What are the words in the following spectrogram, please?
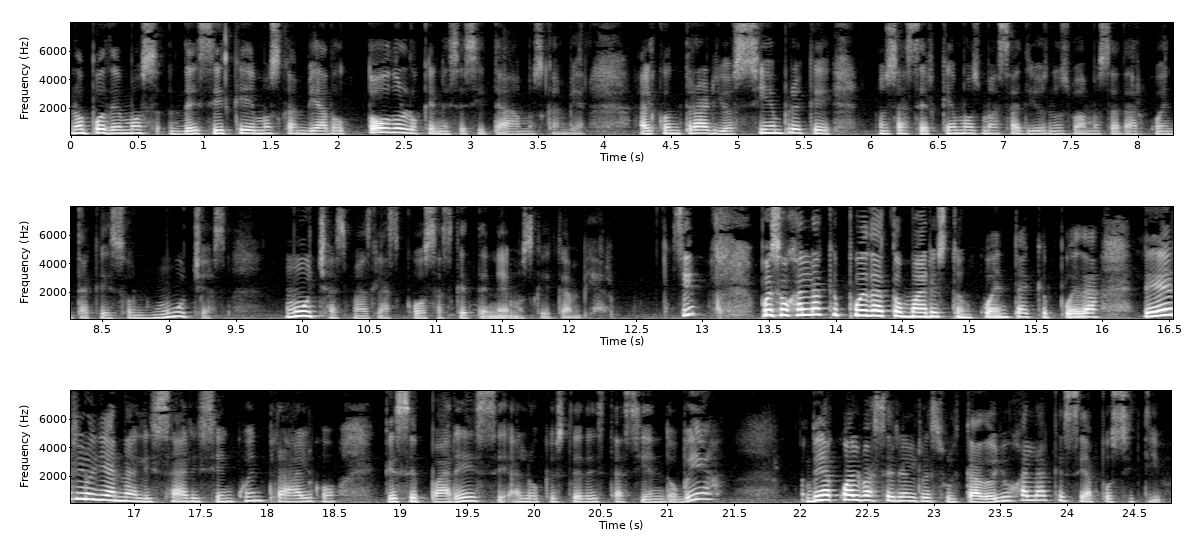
no podemos decir que hemos cambiado todo lo que necesitábamos cambiar. Al contrario, siempre que nos acerquemos más a Dios nos vamos a dar cuenta que son muchas, muchas más las cosas que tenemos que cambiar. ¿Sí? Pues ojalá que pueda tomar esto en cuenta, que pueda leerlo y analizar y si encuentra algo que se parece a lo que usted está haciendo, vea, vea cuál va a ser el resultado y ojalá que sea positivo.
